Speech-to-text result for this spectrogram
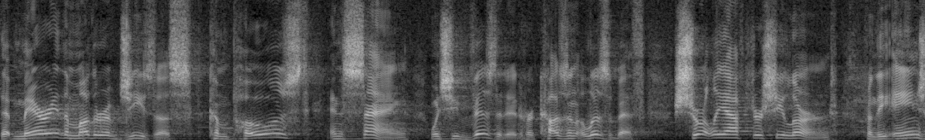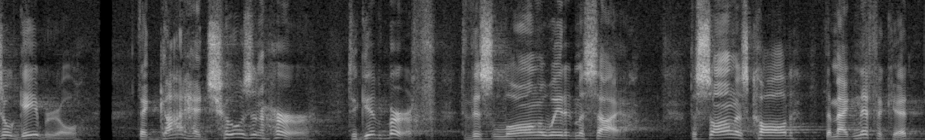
that Mary, the mother of Jesus, composed and sang when she visited her cousin Elizabeth shortly after she learned from the angel Gabriel that God had chosen her to give birth to this long awaited Messiah. The song is called the Magnificat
